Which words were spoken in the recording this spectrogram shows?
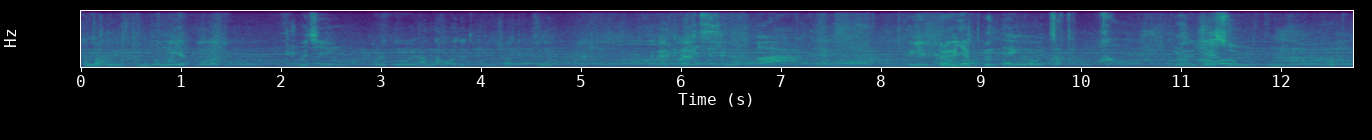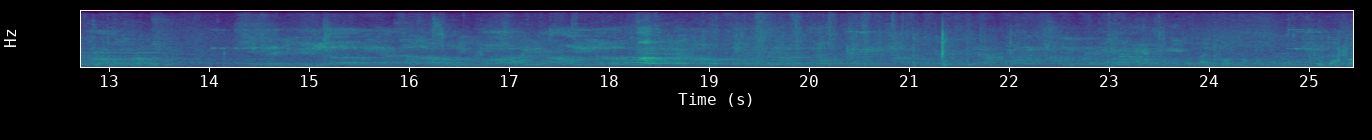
좀, 좀, 좀 너무 예뻐가지고 굳이 얼굴 안 나와도 되니까. 약간 그냥 아, 그냥 그 예쁜 앵글 진짜 확 그런 예술. 네,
